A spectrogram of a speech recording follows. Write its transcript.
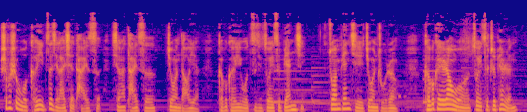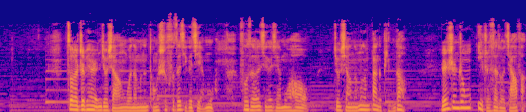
是不是我可以自己来写台词？写了台词就问导演，可不可以我自己做一次编辑？做完编辑就问主任，可不可以让我做一次制片人？做了制片人就想我能不能同时负责几个节目？负责几个节目后，就想能不能办个频道？人生中一直在做加法，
